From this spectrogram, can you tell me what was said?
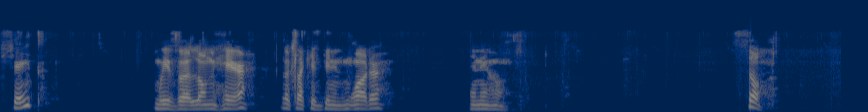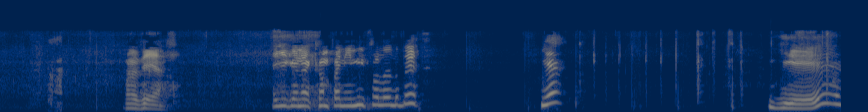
shape with uh, long hair. Looks like it's been in water. Anyhow. So, Buenos días. Are you gonna accompany me for a little bit? Yeah? Yeah.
